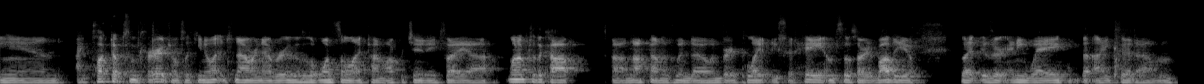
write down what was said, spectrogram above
And I plucked up some courage. I was like, you know what? It's now or never. This is a once in a lifetime opportunity. So I uh, went up to the cop, uh, knocked on his window, and very politely said, "Hey, I'm so sorry to bother you, but is there any way that I could? Um,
